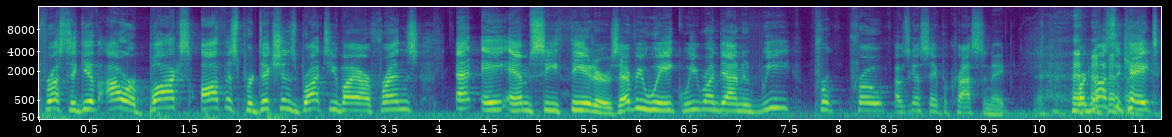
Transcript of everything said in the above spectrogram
for us to give our box office predictions brought to you by our friends at AMC Theaters. Every week we run down and we pro, pro I was going to say procrastinate. prognosticate.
